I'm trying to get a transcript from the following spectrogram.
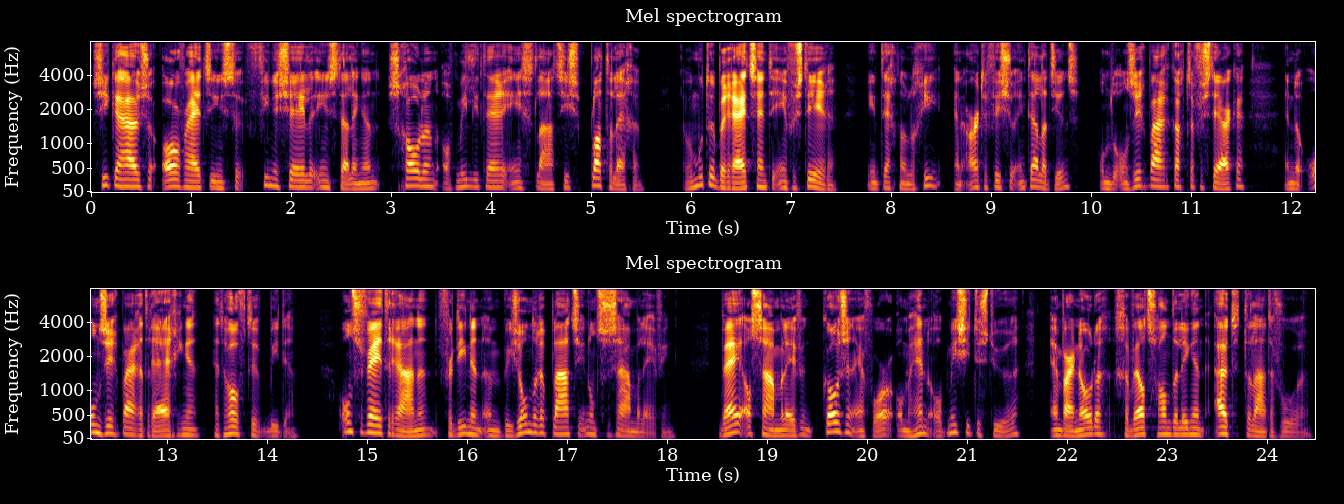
ziekenhuizen, overheidsdiensten, financiële instellingen, scholen of militaire installaties plat te leggen. We moeten bereid zijn te investeren in technologie en artificial intelligence om de onzichtbare kracht te versterken en de onzichtbare dreigingen het hoofd te bieden. Onze veteranen verdienen een bijzondere plaats in onze samenleving. Wij als samenleving kozen ervoor om hen op missie te sturen en waar nodig geweldshandelingen uit te laten voeren.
